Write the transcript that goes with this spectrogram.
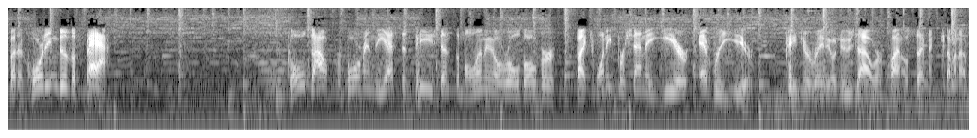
But according to the facts, gold's outperforming the S&P since the millennial rolled over by 20% a year every year. Patriot Radio News Hour, final segment coming up.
